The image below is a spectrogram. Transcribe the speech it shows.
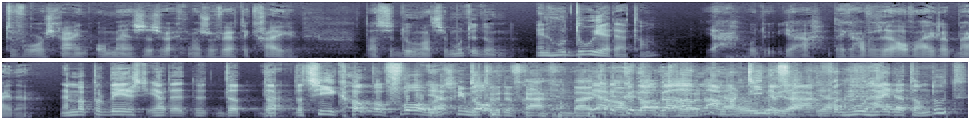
tevoorschijn om mensen zeg maar, zover te krijgen dat ze doen wat ze moeten doen. En hoe doe je dat dan? Ja, hoe ja dat gaan we zelf eigenlijk bijna. Nee, maar probeer eens... Ja, dat, dat, dat, Ja. dat, zie ik ook wel voor me. Misschien Tom? moeten we de vraag van Ja, buitenaf dan kunnen we ook wel aan, aan Ja, Martine vragen Ja. van hoe hij dat dan doet.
